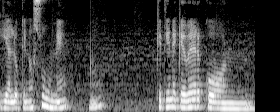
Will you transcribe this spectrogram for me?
y a lo que nos une, que tiene que ver con,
